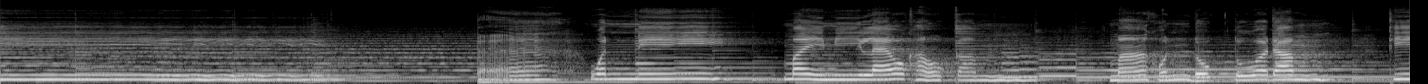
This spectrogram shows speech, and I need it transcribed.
ดีๆ แต่วันนี้ไม่มีแล้วเขากำ มาขนดกตัวดำ ที่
